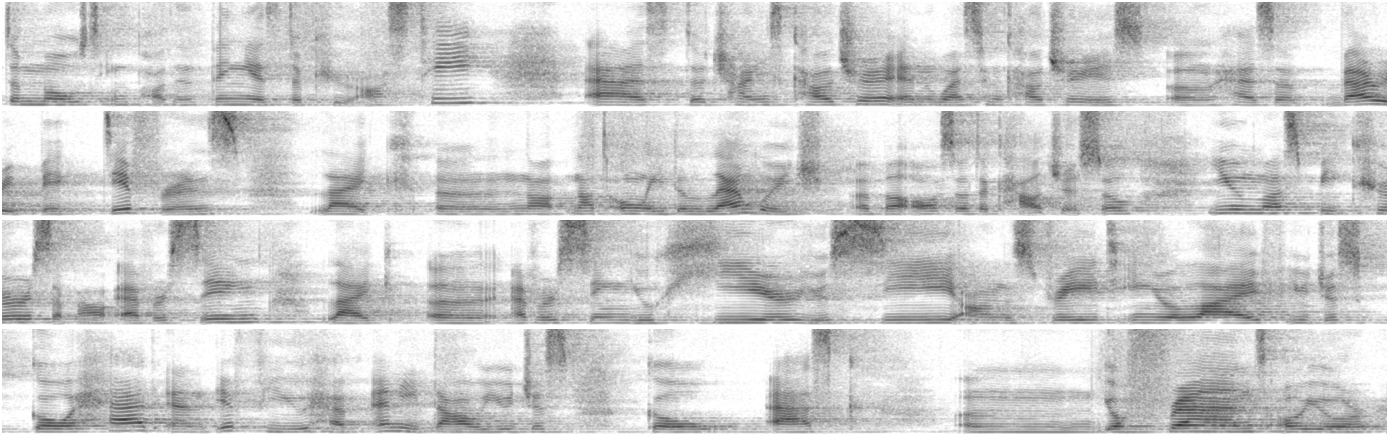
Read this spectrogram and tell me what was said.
The most important thing is the curiosity. As the Chinese culture and Western culture is, uh, has a very big difference like uh, not, not only the language uh, but also the culture. So you must be curious about everything like uh, everything you hear you see on the street in your life you just go ahead. And if you have any doubt you just go ask um, your friends or your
